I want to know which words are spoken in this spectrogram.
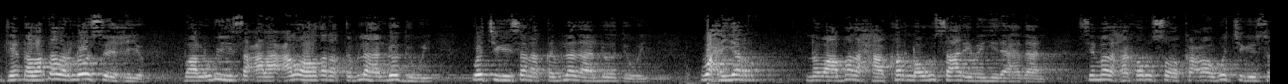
Intii dhabar dhabar loo seexiyo baa lugihiisa calaa calahoodana qiblaha loo duway wejigiisana qibladaa loo duway wax yarna waa madaxa kor loogu saari bay yidhaahdaan si madaxa kor u soo kacoo wejigiisu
